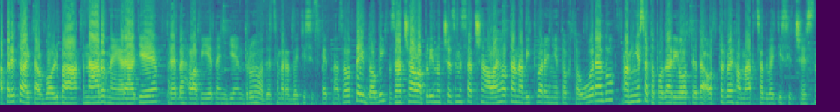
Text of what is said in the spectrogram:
a preto aj tá voľba v Národnej rade prebehla v jeden deň 2. decembra 2015. Od tej doby začala plynúť 6-mesačná lehota na vytvorenie tohto úradu a mne sa to podarilo teda od 1. marca 2016,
